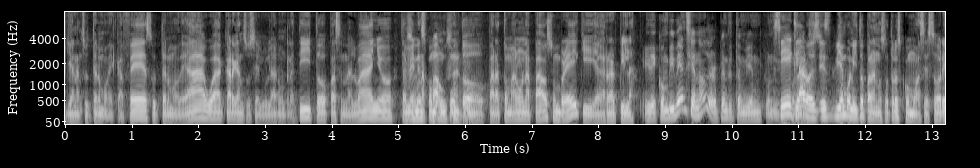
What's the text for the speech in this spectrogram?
llenan su termo de café, su termo de agua, cargan su celular un ratito, pasan al baño. También es como un punto para tomar una pausa, un break y agarrar pila. Y de convivencia, ¿no? De repente también con... Sí, con claro, los- es, es bien bonito para nosotros como asesores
